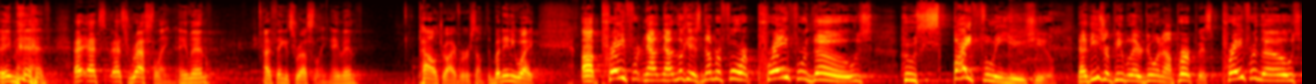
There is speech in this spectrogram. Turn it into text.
Amen. That's, that's wrestling. Amen. I think it's wrestling. Amen. Pile driver or something. But anyway, uh, pray for, now, now look at this. Number four, pray for those who spitefully use you. Now, these are people that are doing it on purpose. Pray for those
